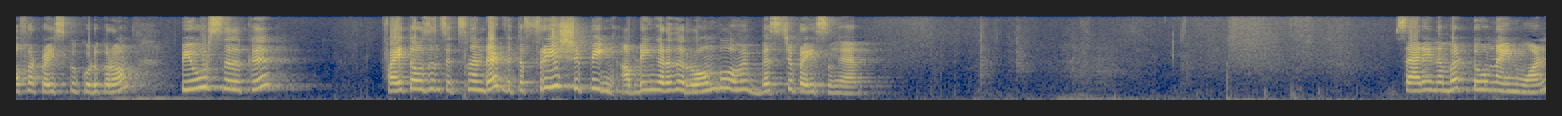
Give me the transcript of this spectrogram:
ஆஃபர் ப்ரைஸ்க்கு கொடுக்குறோம். Pure silk five thousand six hundred with free shipping அப்படிங்கிறது ரொம்பவுமே பெஸ்ட் ப்ரைஸுங்க saree number two nine one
